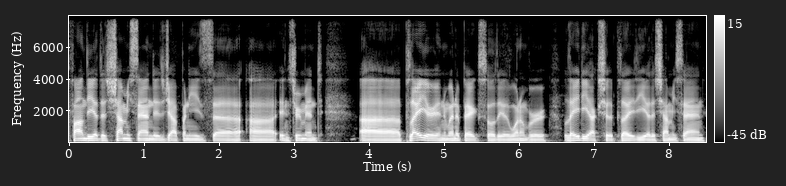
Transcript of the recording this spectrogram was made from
found the the shamisen, the Japanese uh, uh, instrument uh, player in Winnipeg. So the one of our lady actually played the, the shamisen.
